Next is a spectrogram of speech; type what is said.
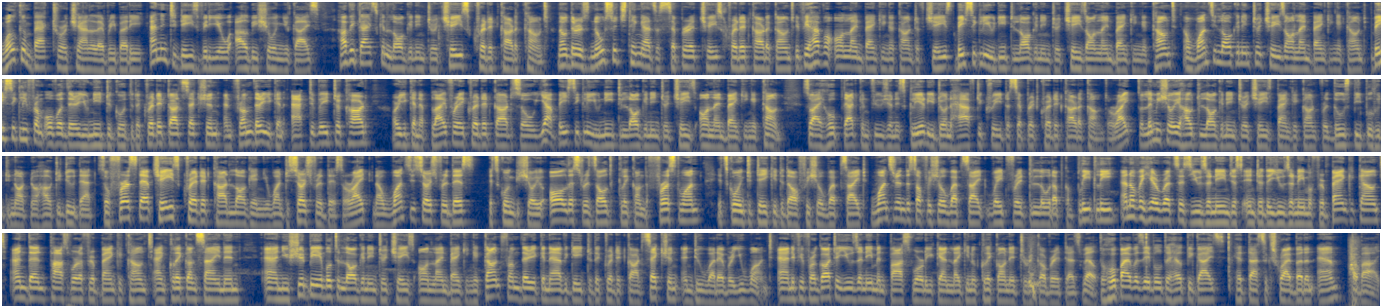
Welcome back to our channel everybody and in today's video I'll be showing you guys how you guys can log in into a Chase credit card account. Now there is no such thing as a separate Chase credit card account. If you have an online banking account of Chase, basically you need to log in into a Chase online banking account and once you log in into a Chase online banking account, basically from over there you need to go to the credit card section and from there you can activate your card or you can apply for a credit card. So yeah, basically you need to log in into Chase online banking account. So I hope that confusion is clear. You don't have to create a separate credit card account. All right. So let me show you how to log in into a Chase bank account for those people who do not know how to do that. So first step, Chase credit card login. You want to search for this. All right. Now, once you search for this, it's going to show you all this result. Click on the first one. It's going to take you to the official website. Once you're in this official website wait for it to load up completely. And over here where it says username just enter the username of your bank account and then password of your bank account and click on sign in and you should be able to log in into Chase online banking account. From there, you can navigate to the credit card section and do whatever you want. And if you forgot a username and password, you can like, you know, click on it to recover it as well. So hope I was able to help you guys. Hit that subscribe button and bye bye.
